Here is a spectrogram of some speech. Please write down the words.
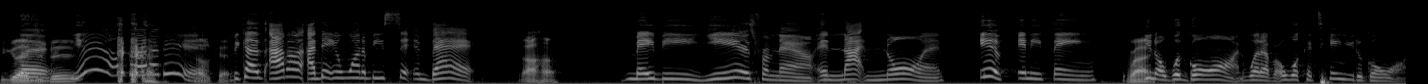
You glad but you did? yeah, I'm glad I did. Okay. Because I don't. I didn't want to be sitting back Uh huh. maybe years from now and not knowing if anything Right. you know would go on whatever or will continue to go on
